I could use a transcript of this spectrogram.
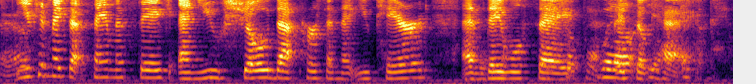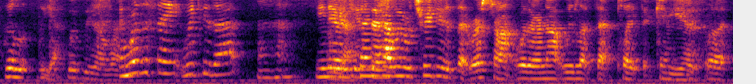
Yeah. you can make that same mistake and you showed that person that you cared and they will say It's okay. Well, It's yeah, okay. it's okay. We'll, yeah. we'll be all right. And we're the same. We do that. Mhm. You know, Yeah. it depends how we were treated at that restaurant, whether or not we let that plate that came Yeah. through, well, that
